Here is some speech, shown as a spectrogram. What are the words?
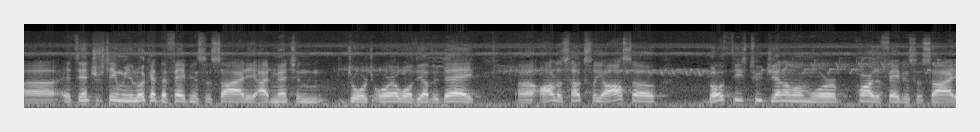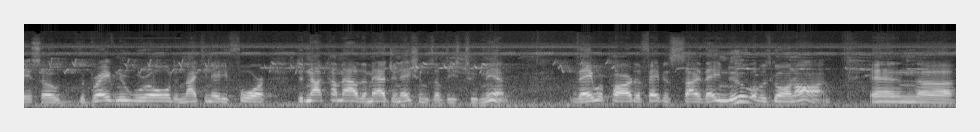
uh, it's interesting when you look at the Fabian Society. I mentioned George Orwell the other day. Uh, Aldous Huxley also both these two gentlemen were part of the Fabian Society, so the Brave New World in 1984 did not come out of the imaginations of these two men. They were part of the Fabian Society. They knew what was going on. And, uh,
